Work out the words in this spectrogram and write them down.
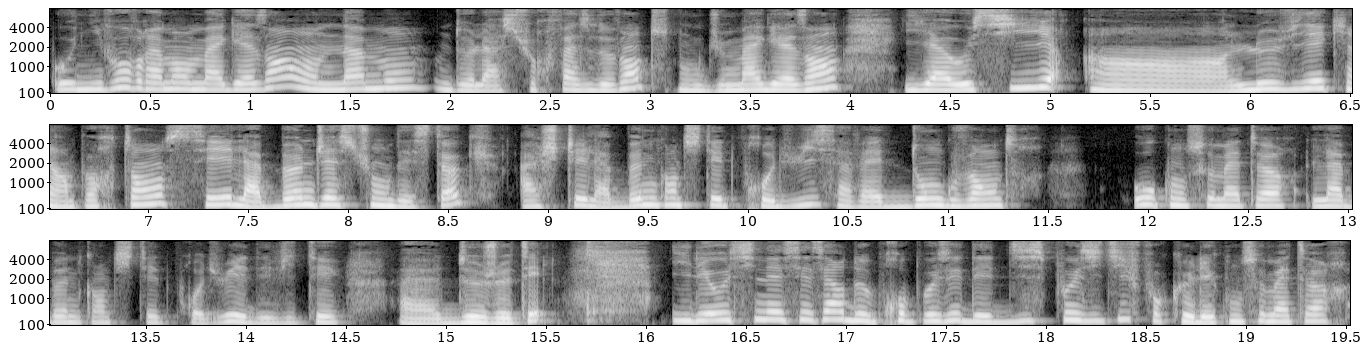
Au niveau vraiment magasin, en amont de la surface de vente, donc du magasin, il y a aussi un levier qui est important, c'est la bonne gestion des stocks. Acheter la bonne quantité de produits, ça va être donc vendre aux consommateurs la bonne quantité de produits et d'éviter euh, de jeter. Il est aussi nécessaire de proposer des dispositifs pour que les consommateurs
